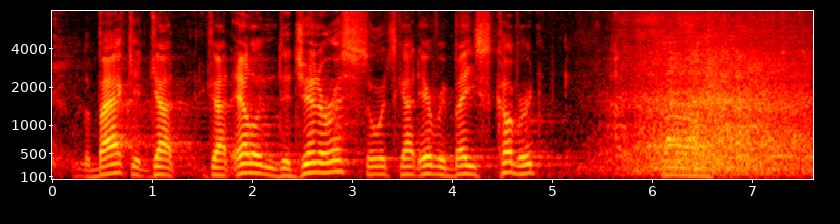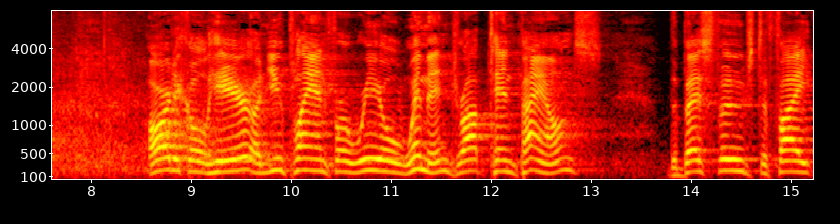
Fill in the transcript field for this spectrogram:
On the back, it got, got Ellen DeGeneres, so it's got every base covered. Uh, article here a new plan for real women drop 10 pounds. The best foods to fight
